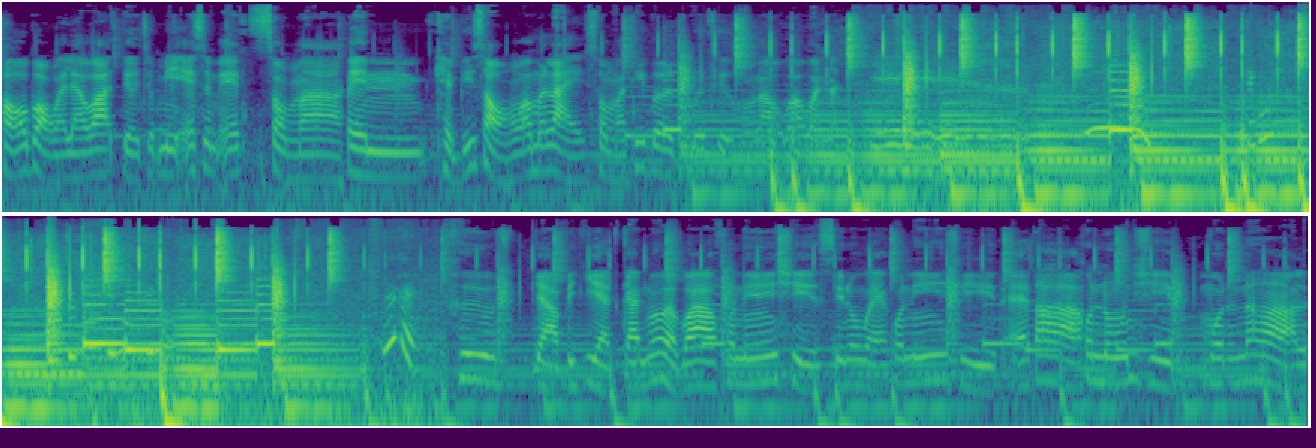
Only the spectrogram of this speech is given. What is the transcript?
เขาก็บอกไว้แล้วว่าเดี๋ยวจะมี SMS ส่งมาเป็นเข็มที่ 2 ว่าเมื่อไหร่ส่งมาที่เบอร์มือถือของเราว่าวันนั้น อย่าไปเหยียดกันว่าแบบว่าคนนี้ฉีดซีโนแวคคนนี้ฉีดแอตตาคนนู้นฉีดโมเดอร์นาอะไร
